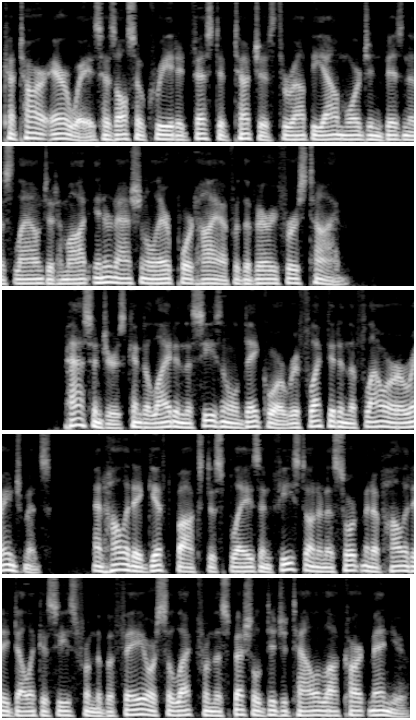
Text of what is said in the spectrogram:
Qatar Airways has also created festive touches throughout the Al Mourjan Business Lounge at Hamad International Airport Haya for the very first time. Passengers can delight in the seasonal decor reflected in the flower arrangements, and holiday gift box displays and feast on an assortment of holiday delicacies from the buffet or select from the special digital a la carte menu.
